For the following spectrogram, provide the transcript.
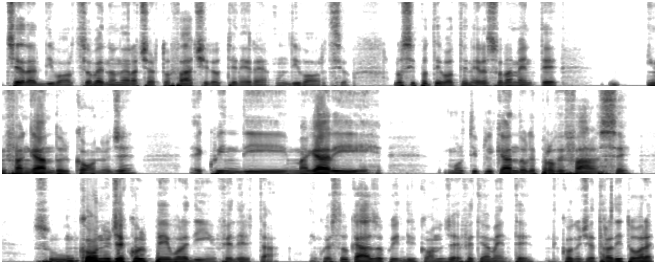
c'era il divorzio, beh non era certo facile ottenere un divorzio, lo si poteva ottenere solamente infangando il coniuge e quindi magari moltiplicando le prove false su un coniuge colpevole di infedeltà. In questo caso, quindi, il coniuge effettivamente, il coniuge traditore,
